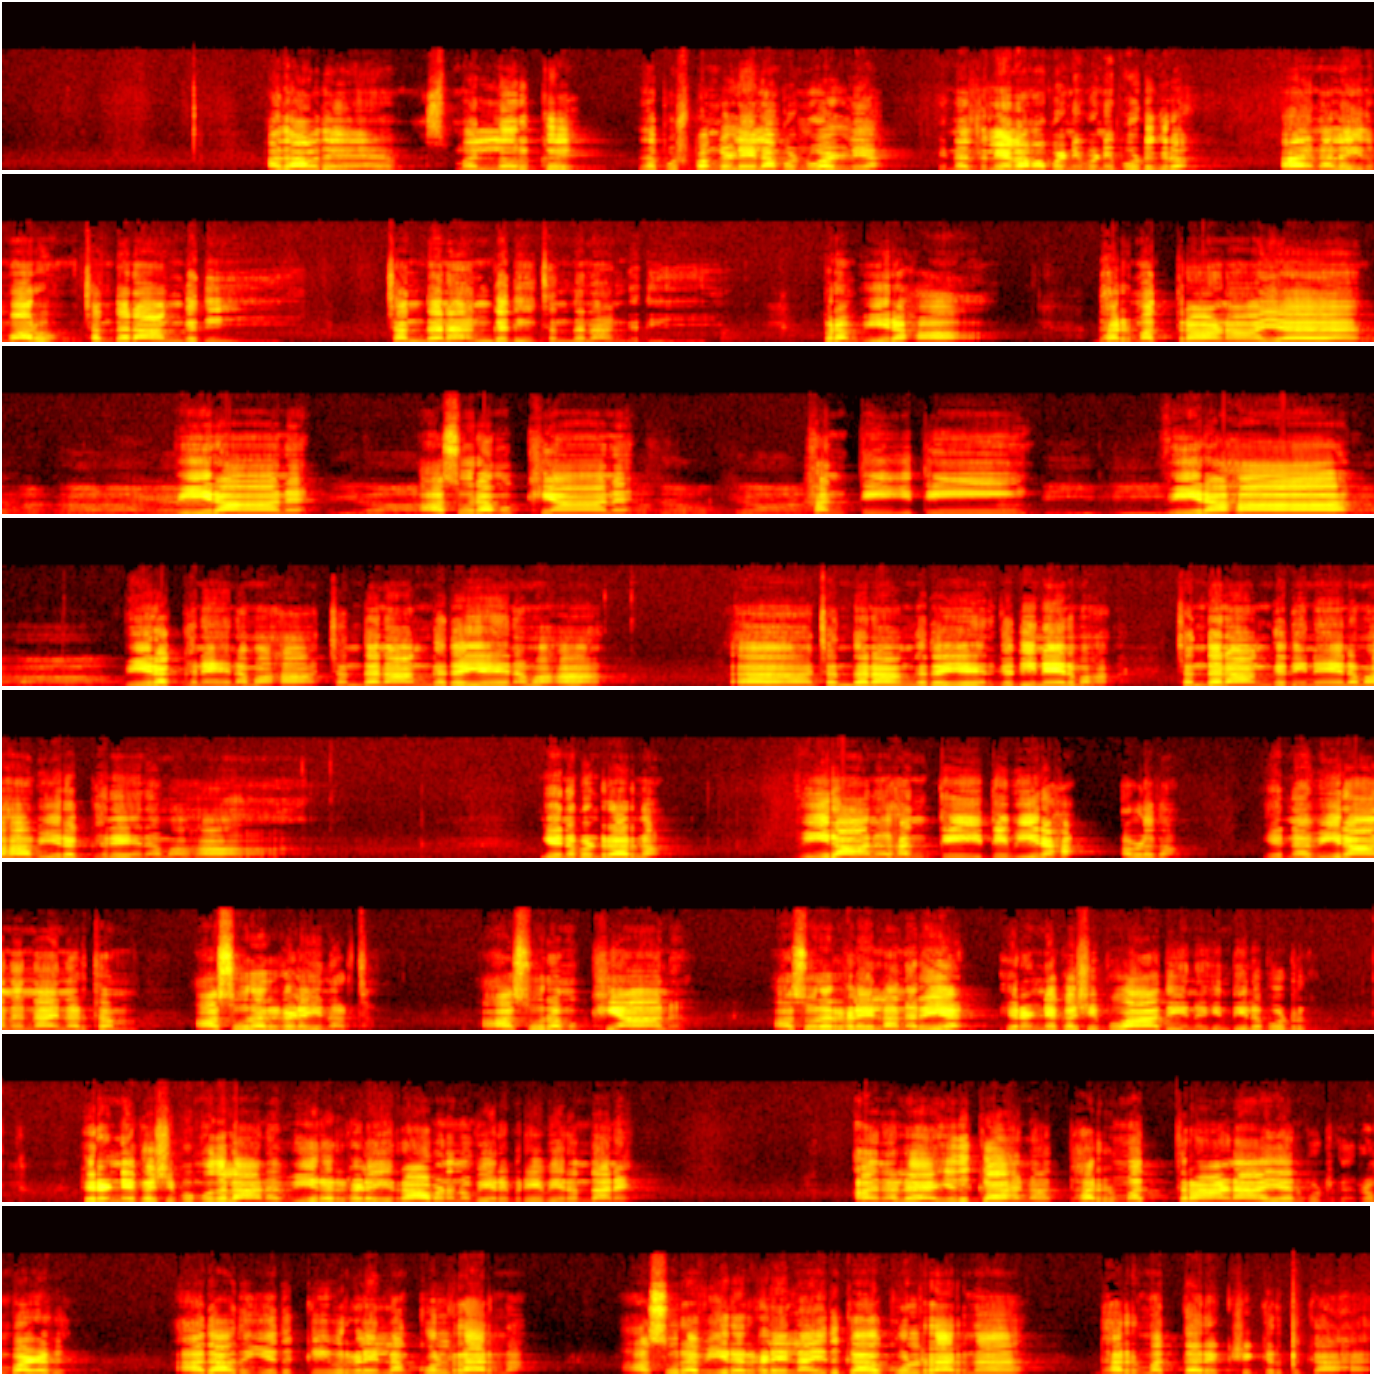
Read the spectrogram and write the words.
அதாவது ஸ்மெல்லும் இருக்குது இந்த புஷ்பங்கள்லாம் பண்ணுவாள் இல்லையா? என்னத்துல எல்லாமோ பண்ணி பண்ணி போட்டுக்கிறாள் அதனால் இது மாறும் சந்தனாங்கதி. சந்தன அங்கதி சந்தன அங்கதி அப்புறம் வீரஹா. தர்மத்ராணாய. வீரான். அசுரமுக்கியான் ஹந்தி இத்தி வீரஹா. வீரக்னே நமः சந்தனாங்கதையே நமः சந்தனாங்கதையே கதினே நம சந்தனாங்கதினே நம வீரக்னே நம இங்கே என்ன பண்ணுறாருன்னா வீரானு ஹந்தி இது வீரகா அவ்வளோதான் என்ன வீரானுன்னா என்ன அர்த்தம்? அசுரர்களைன்னு அர்த்தம். அசுர முக்கியான் அசுரர்களையெல்லாம் நிறைய ஹிரண்யகசிப்பு ஆதின்னு ஹிந்தியில் போட்டிருக்கு. ஹிரண்யகசிப்பு முதலான வீரர்களை ராவணனும் பெரிய பெரிய வீரன் தானே அதனால் எதுக்காக நான் தர்ம திராணாயன்னு போட்டிருக்கேன்? ரொம்ப அழகு. அதாவது எதுக்கு இவர்களையெல்லாம் கொல்றாருன்னா? அசுர வீரர்களையெல்லாம் எதுக்காக கொல்றாருன்னா? தர்மத்தை ரட்சிக்கிறதுக்காக.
